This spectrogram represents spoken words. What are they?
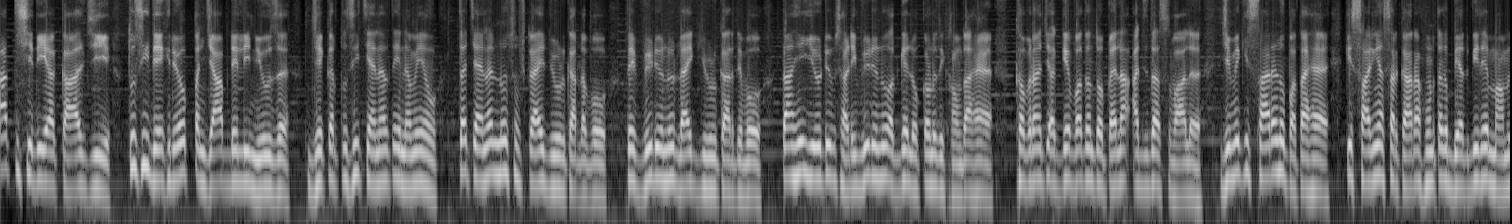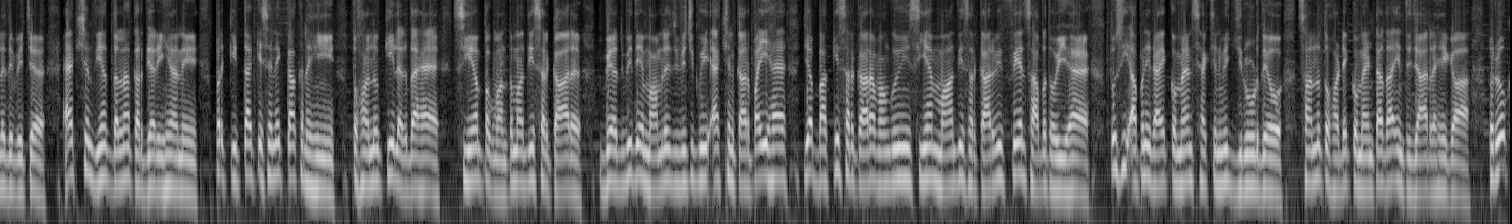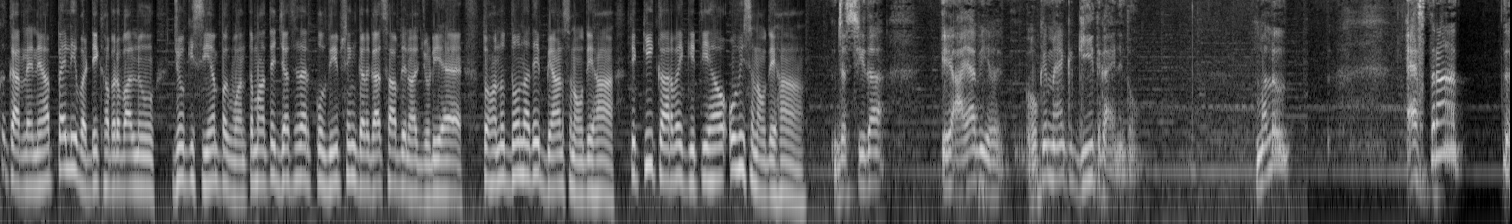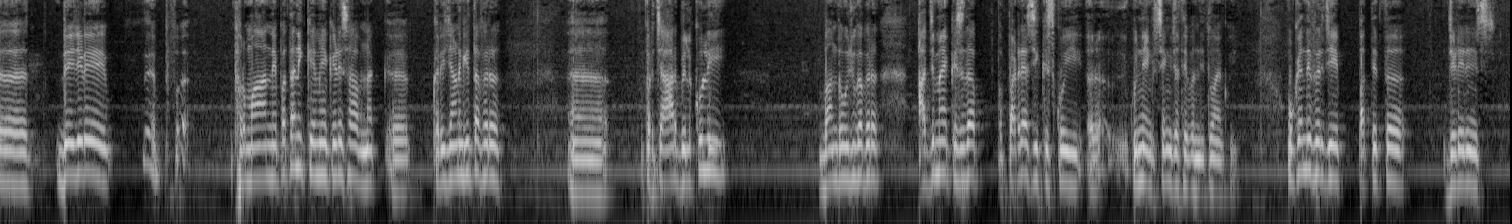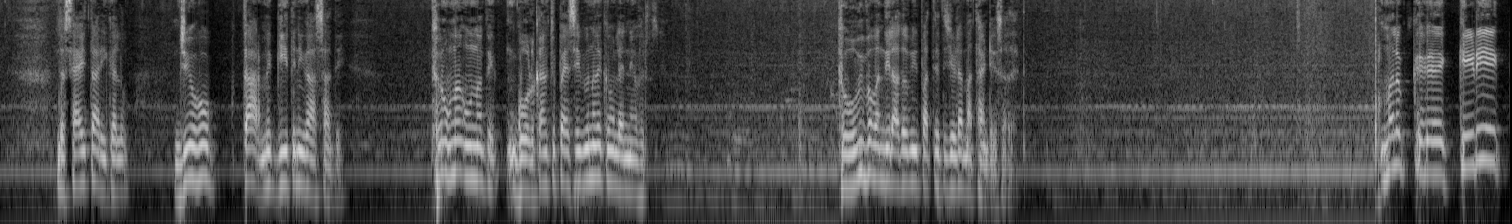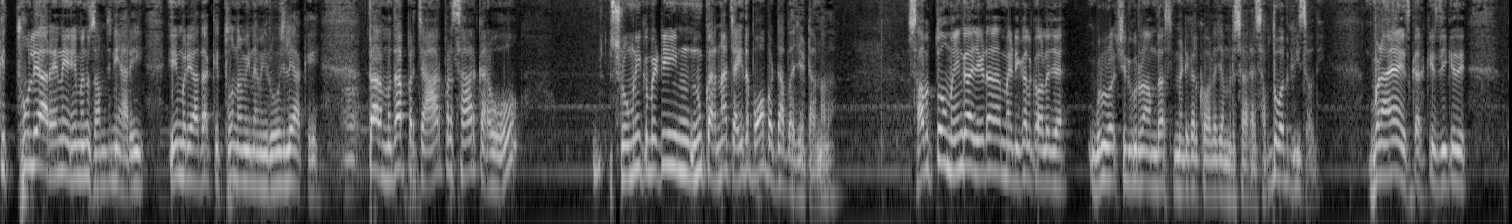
ਸਤਿ ਸ਼੍ਰੀ ਅਕਾਲ ਜੀ। ਤੁਸੀਂ ਦੇਖ ਰਹੇ ਹੋ ਪੰਜਾਬ ਡੇਲੀ ਨਿਊਜ਼ ਜੇਕਰ ਤੁਸੀਂ ਚੈਨਲ ਤੇ ਨਵੇਂ ਹੋ ਤਾਂ ਚੈਨਲ ਨੂੰ ਸਬਸਕ੍ਰਾਈਬ ਜ਼ਰੂਰ ਕਰ ਲਵੋ ਤੇ ਵੀਡੀਓ ਨੂੰ ਲਾਈਕ ਜ਼ਰੂਰ ਕਰ ਦੇਵੋ। ਤਾਂ ਹੀ YouTube ਸਾਡੀ ਵੀਡੀਓ ਨੂੰ ਅੱਗੇ ਲੋਕਾਂ ਨੂੰ ਦਿਖਾਉਂਦਾ ਹੈ। ਖਬਰਾਂ 'ਚ ਅੱਗੇ ਵਧਣ ਤੋਂ ਪਹਿਲਾਂ ਅੱਜ ਦਾ ਸਵਾਲ, ਜਿਵੇਂ ਕਿ ਸਾਰਿਆਂ ਨੂੰ ਪਤਾ ਹੈ ਕਿ ਸਾਰੀਆਂ ਸਰਕਾਰਾਂ ਹੁਣ ਤੱਕ ਬੇਅਦਬੀ ਦੇ ਮਾਮਲੇ ਦੇ ਵਿੱਚ ਐਕਸ਼ਨ ਦੀਆਂ ਗੱਲਾਂ ਕਰਦੀਆਂ ਰਹੀਆਂ ਨੇ, ਪਰ ਕੀਤਾ ਕਿਸੇ ਨੇ ਕੱਖ ਨਹੀਂ। ਤੁਹਾਨੂੰ ਕੀ ਲੱਗਦਾ ਹੈ ਸੀਐਮ ਭਗਵੰਤ ਮਾਨ ਦੀ ਸਰਕਾਰ ਬੇਅਦਬੀ ਦੇ ਮਾਮਲੇ ਦੇ ਵਿੱਚ ਕੋਈ ਐਕਸ਼ਨ ਕਰ ਪਾਈ ਹੈ ਜਾਂ ਬਾਕੀ ਸਰਕਾਰਾਂ ਵਾਂਗੂ ਹੀ ਸੀਐਮ ਮਾਨ ਦੀ ਸਰਕਾਰ ਵੀ ਫੇਲ ਸਾਬਤ ਹੋਈ ਹੈ? ਤੁਸੀਂ ਆਪਣੀ ਰਾਏ ਕਮੈਂਟ ਸੈਕਸ਼ਨ ਵਿੱਚ ਜਰੂਰ ਦਿਓ। ਸਾਨੂੰ ਤੁਹਾਡੇ ਕਮੈਂਟਾਂ ਦਾ ਇੰਤਜ਼ਾਰ ਰਹੇਗਾ। ਰੁਕ ਕਰ ਲੈਨੇ ਆ ਪਹਿਲੀ ਵੱਡੀ ਖਬਰ ਵੱਲ ਨੂੰ ਜੋ ਕਿ ਸੀਐਮ ਭਗਵੰਤ ਮਾਨ ਤੇ ਜਥੇਦਾਰ ਕੁਲਦੀਪ ਸਿੰਘ ਗੜਗਾ ਸਾਹਿਬ ਦੇ ਨਾਲ ਜੁੜੀ ਹੈ। ਤੁਹਾਨੂੰ ਦੋਨਾਂ ਦੇ ਬਿਆਨ ਸੁਣਾਉਂਦੇ ਹਾਂ ਤੇ ਕੀ ਕਾਰਵਾਈ ਕੀਤੀ ਹੈ ਉਹ ਵੀ ਸੁਣਾਉਂਦੇ ਹਾਂ। ਜੱਸੀ ਦਾ ਇਹ ਆਇਆ ਵੀ ਹੋ ਕੇ ਮੈਂ ਇੱਕ ਗੀਤ ਗਾਏ ਨੇ ਦੋ। ਮਤਲਬ ਇਸ ਤਰ੍ਹਾਂ ਦੇ ਜਿਹੜੇ ਫਰਮਾਨ ਨੇ ਪਤਾ ਨਹੀਂ ਕਿਵੇਂ ਕਿਹੜੇ ਹਿਸਾਬ ਨਾਲ ਕਰੀ ਜਾਣਗੇ ਤਾਂ ਫਿਰ ਅਹ, ਪ੍ਰਚਾਰ ਬਿਲਕੁਲ ਹੀ ਬੰਦ ਹੋ ਜਾਊਗਾ। ਫਿਰ ਅੱਜ ਮੈਂ ਕਿਸੇ ਦਾ ਪੜ ਰਿਹਾ ਸੀ, ਕਿਸ ਕੋਈ ਕੋਈ ਨਿਹੰਗ ਸਿੰਘ ਜਥੇਬੰਦੀ ਤੋਂ ਹੈ ਕੋਈ। ਉਹ ਕਹਿੰਦੇ ਫਿਰ ਜੇ ਪਤਿਤ ਜਿਹੜੇ ਨੇ ਸ- ਸਹਿਜਧਾਰੀ ਕਹ ਲੋ ਜੇ ਉਹ ਧਾਰਮਿਕ ਗੀਤ ਨਹੀਂ ਗਾ ਸਕਦੇ, ਫਿਰ ਉਹਨਾਂ ਉਹਨਾਂ ਤੇ ਗੋਲਕਾਂ ਚ ਪੈਸੇ ਵੀ ਉਹਨਾਂ ਦੇ ਕਿਉਂ ਲੈਣੇ ਹੋ ਫਿਰ ਤੁਸੀਂ? ਫਿਰ ਉਹ ਵੀ ਪਾਬੰਦੀ ਲਾ ਦਿਓ ਵੀ ਪਤਿਤ ਜਿਹੜਾ ਮੱਥਾ ਟੇਕ ਸਕਦਾ ਮਤਲਬ ਕਿਹੜੇ ਕਿੱਥੋਂ ਲਿਆ ਰਹੇ ਨੇ ਇਹ ਮੈਨੂੰ ਸਮਝ ਨਹੀਂ ਆ ਰਹੀ। ਇਹ ਮਰਿਆਦਾ ਕਿੱਥੋਂ ਨਵੀਂ ਨਵੀਂ ਰੋਜ਼ ਲਿਆ ਕੇ ਧਰਮ ਦਾ ਪ੍ਰਚਾਰ ਪ੍ਰਸਾਰ ਕਰੋ। ਸ਼੍ਰੋਮਣੀ ਕਮੇਟੀ ਨੂੰ ਕਰਨਾ ਚਾਹੀਦਾ ਬਹੁਤ ਵੱਡਾ ਬਜਟ ਆ ਉਹਨਾਂ ਦਾ। ਸਭ ਤੋਂ ਮਹਿੰਗਾ ਜਿਹੜਾ ਮੈਡੀਕਲ ਕਾਲਜ ਹੈ ਗੁਰੂ ਸ਼੍ਰੀ ਗੁਰੂ ਰਾਮਦਾਸ ਮੈਡੀਕਲ ਕਾਲਜ ਅੰਮ੍ਰਿਤਸਰ ਹੈ ਸਭ ਤੋਂ ਵੱਧ ਫੀਸ ਆ ਉਹਦੀ। ਬਣਾਇਆ ਇਸ ਕਰਕੇ ਸੀ ਕਿ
